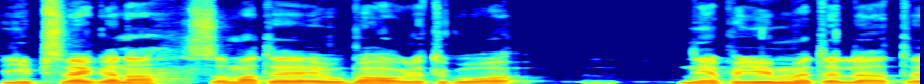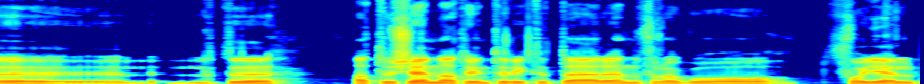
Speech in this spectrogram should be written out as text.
gipsväggarna som att det är obehagligt att gå ner på gymmet eller att, är lite, att du känner att du inte riktigt är än för att gå och få hjälp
